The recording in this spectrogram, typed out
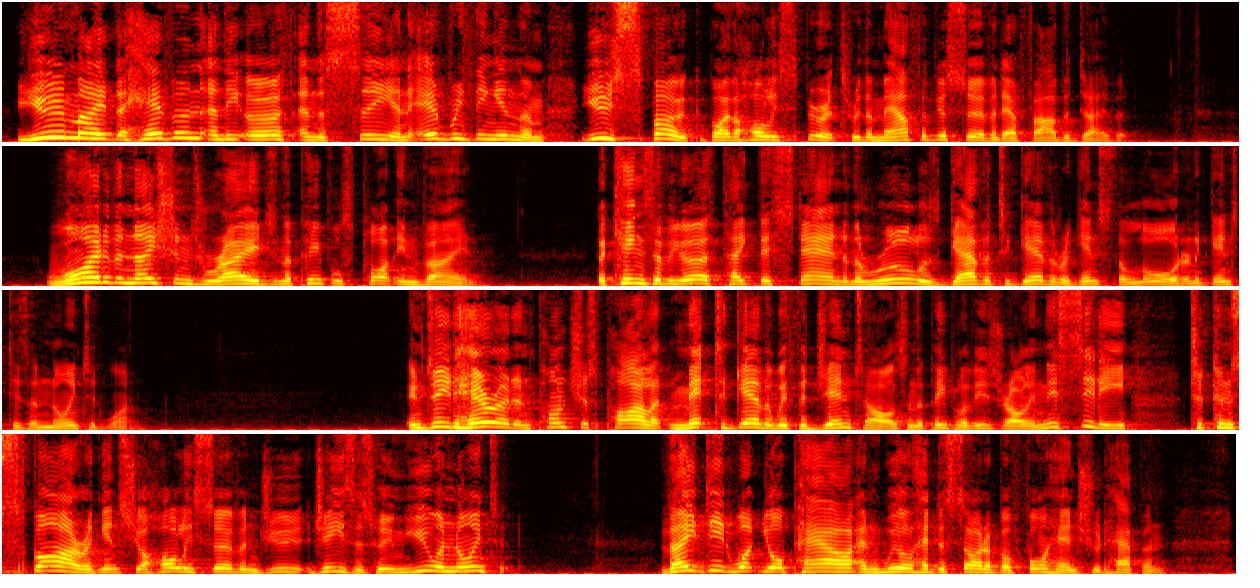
you made the heaven and the earth and the sea and everything in them. You spoke by the Holy Spirit through the mouth of your servant, our father David. Why do the nations rage and the peoples plot in vain? The kings of the earth take their stand, and the rulers gather together against the Lord and against his anointed one. Indeed, Herod and Pontius Pilate met together with the Gentiles and the people of Israel in this city to conspire against your holy servant Jesus, whom you anointed. They did what your power and will had decided beforehand should happen.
